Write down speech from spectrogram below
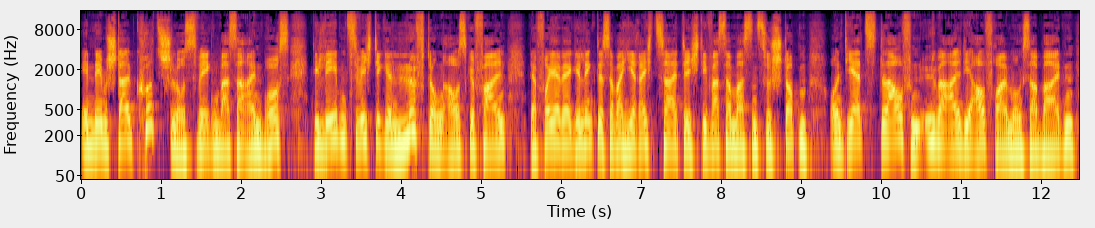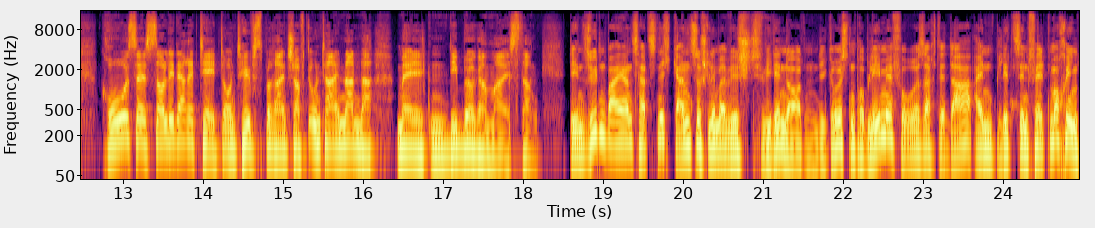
in dem Stall Kurzschluss wegen Wassereinbruchs, die lebenswichtige Lüftung ausgefallen. Der Feuerwehr gelingt es aber hier rechtzeitig, die Wassermassen zu stoppen und jetzt laufen überall die Aufräumungsarbeiten. Große Solidarität und Hilfsbereitschaft untereinander melden die Bürgermeister. Den Süden Bayerns hat's nicht ganz so schlimm erwischt wie den Norden. Die größten Probleme verursachte da ein Blitz in Feldmoching,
